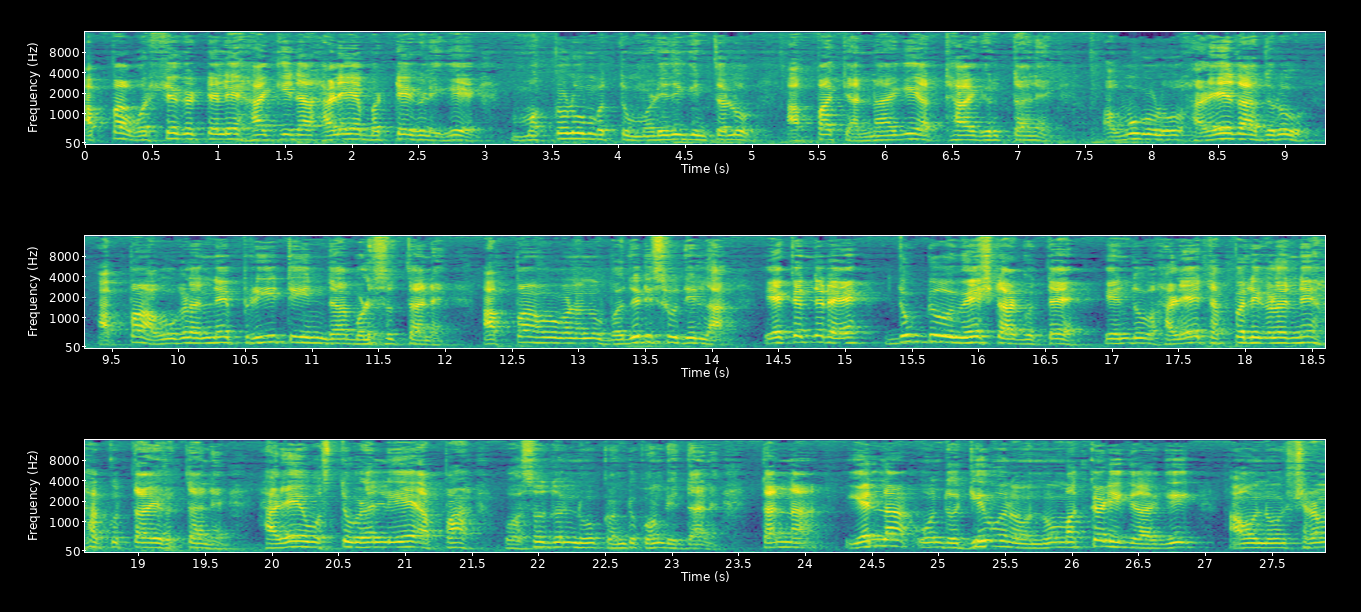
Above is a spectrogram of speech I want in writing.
ಅಪ್ಪ ವರ್ಷಗಟ್ಟಲೆ ಹಾಕಿದ ಹಳೆಯ ಬಟ್ಟೆಗಳಿಗೆ, ಮಕ್ಕಳು ಮತ್ತು ಮಡಿದಿಗಿಂತಲೂ ಅಪ್ಪ ಚೆನ್ನಾಗಿ ಅರ್ಥ ಆಗಿರುತ್ತಾನೆ. ಅವುಗಳು ಹಳೆಯದಾದರೂ ಅಪ್ಪ ಅವುಗಳನ್ನೇ ಪ್ರೀತಿಯಿಂದ ಬಳಸುತ್ತಾನೆ. ಅಪ್ಪ ಅವುಗಳನ್ನು ಬದಲಿಸುವುದಿಲ್ಲ. ಏಕೆಂದರೆ ದುಡ್ಡು ವೇಸ್ಟ್ ಆಗುತ್ತೆ ಎಂದು ಹಳೆಯ ತಪ್ಪಲಿಗಳನ್ನೇ ಹಾಕುತ್ತಾ ಇರುತ್ತಾನೆ. ಹಳೆಯ ವಸ್ತುಗಳಲ್ಲಿಯೇ ಅಪ್ಪ ಹೊಸದನ್ನು ಕಂಡುಕೊಂಡಿದ್ದಾನೆ. ತನ್ನ ಎಲ್ಲ ಒಂದು ಜೀವನವನ್ನು ಮಕ್ಕಳಿಗಾಗಿ ಅವನು ಶ್ರಮ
